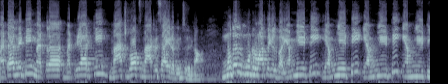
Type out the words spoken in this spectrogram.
மெட்டர்னிட்டி மெட்ர மெட்ரியார்கி மேட்ச் பாக்ஸ் மேட்ரிசைடு அப்படின்னு சொல்லியிருக்காங்க. முதல் மூன்று வார்த்தைகள் பாரு எம்ஏடி எம்ஏடி எம்ஏடி எம்ஏடி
